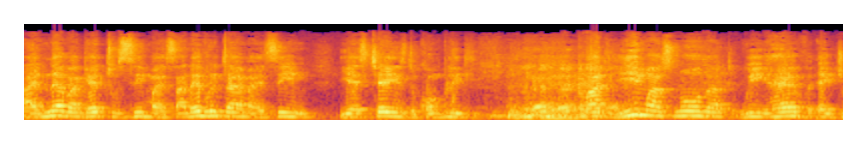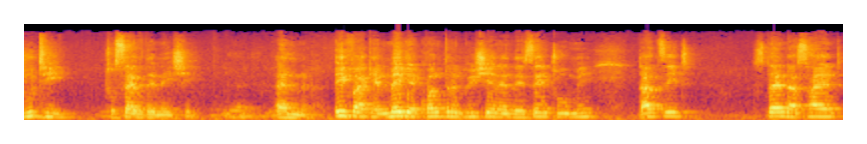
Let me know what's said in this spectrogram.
I never get to see my son. Every time I see him, he has changed completely. but he must know that we have a duty to serve the nation. And if I can make a contribution and they say to me, that's it, stand aside,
